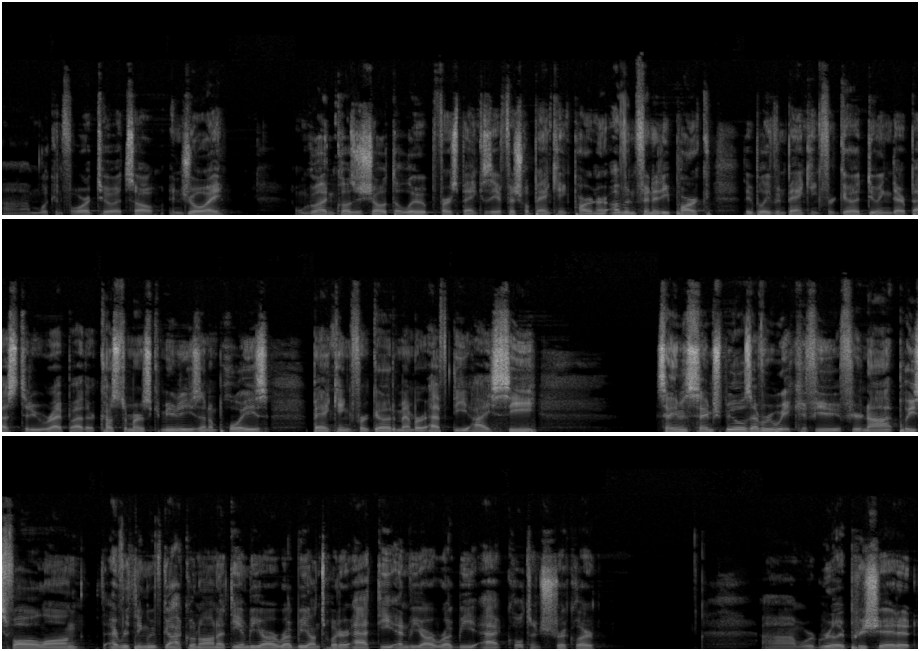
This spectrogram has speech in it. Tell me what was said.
I'm looking forward to it. So enjoy. We'll go ahead and close the show with the loop. First Bank is the official banking partner of Infinity Park. They believe in banking for good, doing their best to do right by their customers, communities, and employees. Banking for good, member FDIC. Same same spiel as every week. If you if you're not, please follow along with everything we've got going on at the DNVR Rugby on Twitter at the DNVR Rugby at Colton Strickler. Um, we'd really appreciate it.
